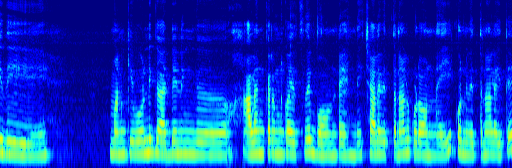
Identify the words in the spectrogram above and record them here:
ఇది మనకి ఓన్లీ గార్డెనింగ్ అలంకరణకు అయితే బాగుంటాయండి. చాలా విత్తనాలు కూడా ఉన్నాయి. కొన్ని విత్తనాలు అయితే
